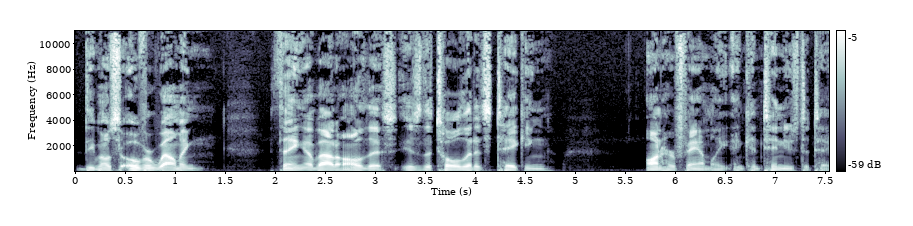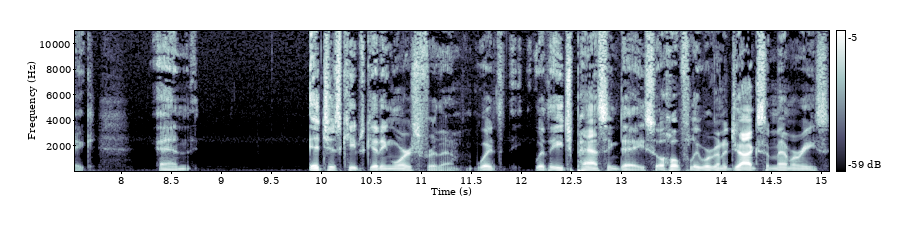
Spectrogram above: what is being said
the most overwhelming thing about all of this is the toll that it's taking on her family and continues to take, and it just keeps getting worse for them with with each passing day. So hopefully, we're going to jog some memories,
